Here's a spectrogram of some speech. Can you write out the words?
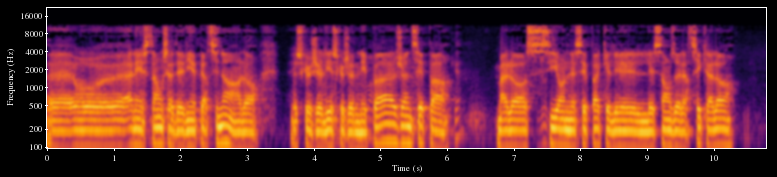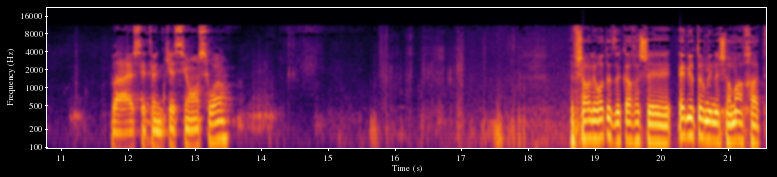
euh, à l'instant où ça devient pertinent. Alors, est-ce que je lis, est-ce que je ne l'ai pas? Je ne sais pas. Mais alors, si on ne sait pas quelle est l'essence de l'article, alors, bah, c'est une question en soi. אפשר לראות את זה ככה שאין יותר מנשמה אחת.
